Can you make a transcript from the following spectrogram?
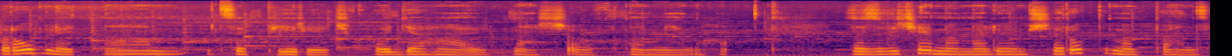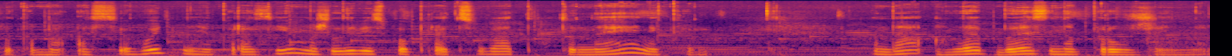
роблять нам це пір'ячко, одягають нашого фламінго. Зазвичай ми малюємо широкими пензликами, а сьогодні якраз є можливість попрацювати тоненьким, да, але без напруження.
